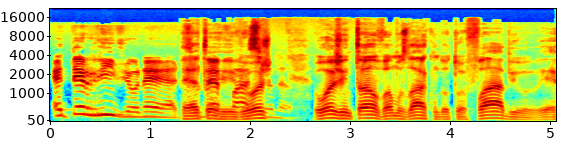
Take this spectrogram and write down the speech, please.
É terrível, né, Edson? É não é terrível. É fácil, hoje, não. hoje, então, vamos lá com o doutor Fábio é,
